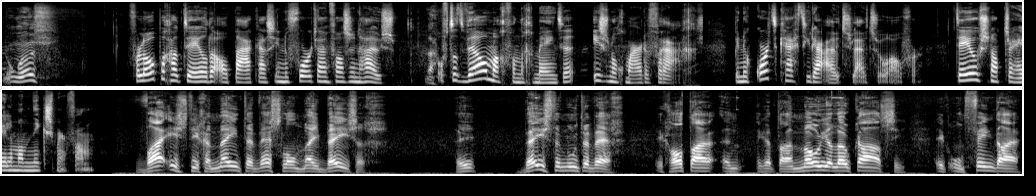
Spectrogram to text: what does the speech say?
jongens. Voorlopig houdt Theo de alpaca's in de voortuin van zijn huis. Nou. Of dat wel mag van de gemeente, is nog maar de vraag. Binnenkort krijgt hij daar uitsluitsel over. Theo snapt er helemaal niks meer van. Waar is die gemeente Westland mee bezig? He? Beesten moeten weg. Ik, had daar een, ik heb daar een mooie locatie. Ik ontving daar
